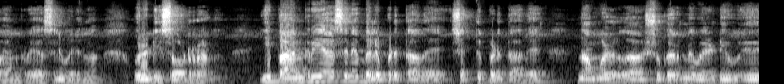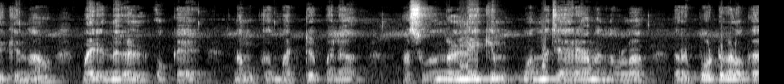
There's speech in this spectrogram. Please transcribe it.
പാൻക്രിയാസിൽ വരുന്ന ഒരു ഡിസോർഡറാണ് ഈ പാൻക്രിയാസിനെ ബലപ്പെടുത്താതെ ശക്തിപ്പെടുത്താതെ നമ്മൾ ഷുഗറിന് വേണ്ടി ഉപയോഗിക്കുന്ന മരുന്നുകൾ ഒക്കെ നമുക്ക് മറ്റ് പല അസുഖങ്ങളിലേക്കും വന്നു ചേരാമെന്നുള്ള റിപ്പോർട്ടുകളൊക്കെ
